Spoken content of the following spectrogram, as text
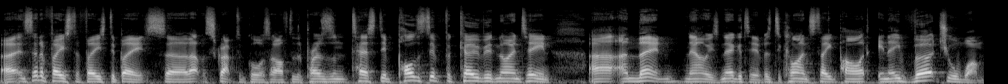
uh, instead of face to face debates. Uh, that was scrapped, of course, after the president tested positive for COVID 19. Uh, and then, now he's negative, has declined to take part in a virtual one.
